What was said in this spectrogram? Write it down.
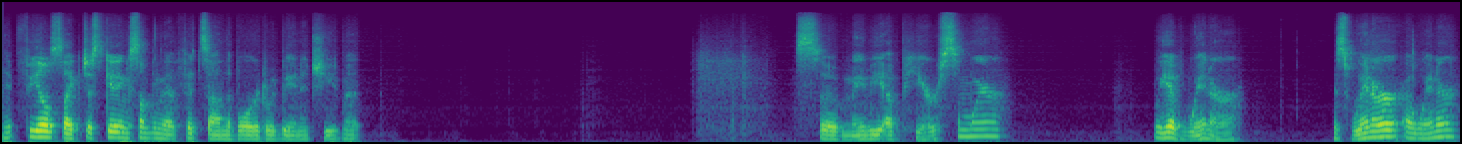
It feels like just getting something that fits on the board would be an achievement. So maybe up here somewhere? We have winner. Is winner a winner?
